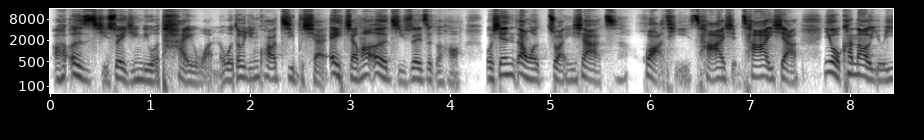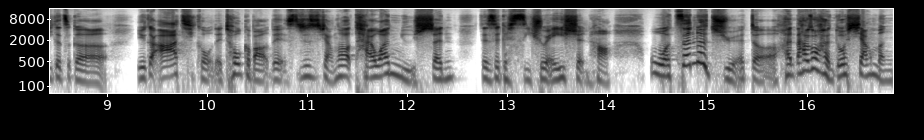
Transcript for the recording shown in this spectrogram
啊，二十几岁已经离我太晚了，我都已经快要记不起来。哎，讲到二十几岁这个哈，我先让我转一下子话题，插一下插一下，因为我看到有一个这个有一个 article，they talk about this，就是讲到台湾女生的这个 situation 哈，我真的觉得很，他说很多乡民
